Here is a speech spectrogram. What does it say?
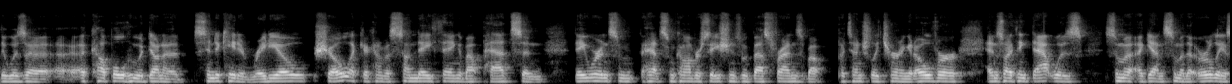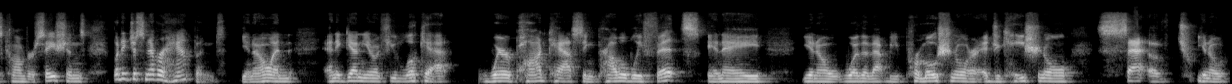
there was a, a couple who had done a syndicated radio show, like a kind of a Sunday thing about pets, and they were in some had some conversations with best friends about potentially turning it over. And so I think that was some again some of the earliest conversations, but it just never happened. You know, and and again, you know, if you look at where podcasting probably fits in a you know whether that be promotional or educational set of you know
